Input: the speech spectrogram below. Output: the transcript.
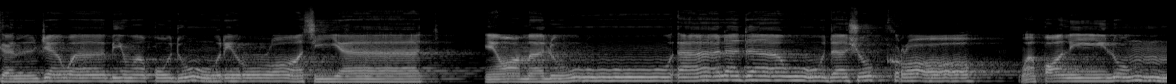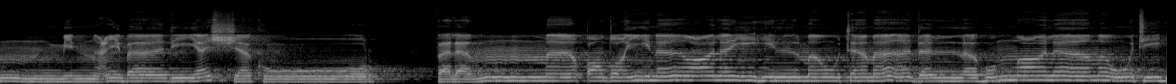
كالجواب وقدور الراسيات. اعملوا آل داود شكرا وقليل من عبادي الشكور. فلما قضينا عليه الموت ما دلهم على موته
